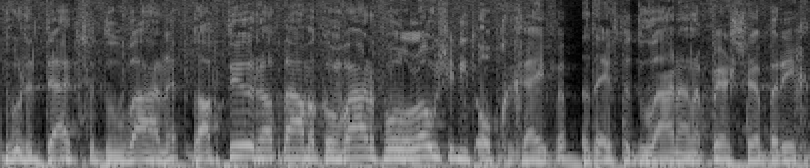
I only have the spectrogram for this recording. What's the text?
door de Duitse douane. De acteur had namelijk een waardevol horloge niet opgegeven. Dat heeft de douane aan een persbericht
